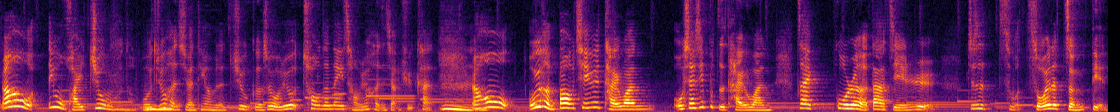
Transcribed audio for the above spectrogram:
然后我因为我怀旧嘛，我就很喜欢听他们的旧歌，所以我就冲着那一场，我就很想去看。嗯然后我又很抱歉，因为台湾，我相信不止台湾，在过任何大节日，就是什么所谓的整点，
